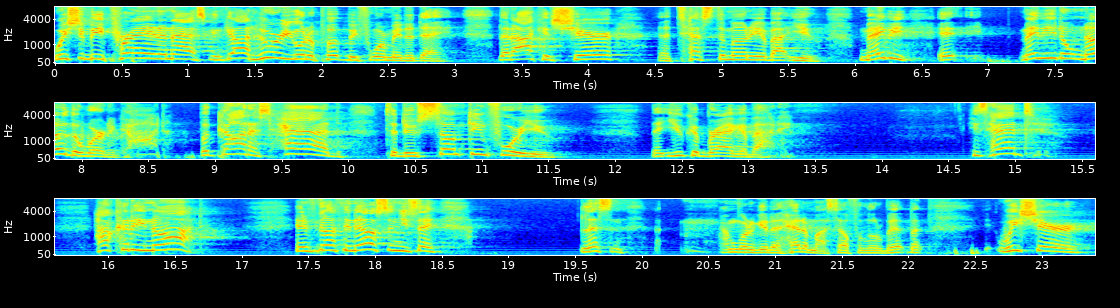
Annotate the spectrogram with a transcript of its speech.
we should be praying and asking, God, who are you going to put before me today that I could share a testimony about you? Maybe, it, maybe you don't know the Word of God, but God has had to do something for you that you could brag about Him. He's had to. How could He not? If nothing else, then you say, listen, I'm going to get ahead of myself a little bit, but we share,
